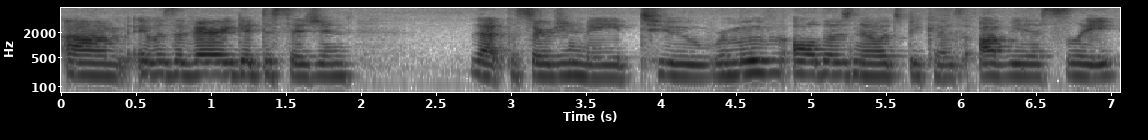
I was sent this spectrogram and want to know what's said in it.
um, it was a very good decision that the surgeon made to remove all those nodes because obviously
